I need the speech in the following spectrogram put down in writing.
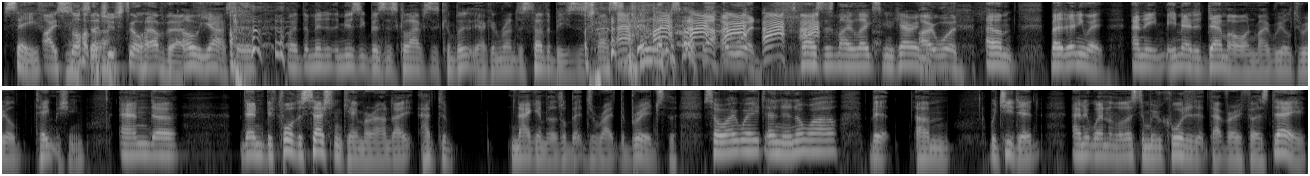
safe. I saw So- that you still have that. Oh yeah, so but the minute the music business collapses completely, I can run to Sotheby's as fast as my legs, I would. as fast as my legs can carry me. I would. Um, but anyway, and he, he made a demo on my reel to reel tape machine. And uh, then before the session came around, I had to nag him a little bit to write the bridge. The, so I wait, and in a while, bit. Um, which he did, and it went on the list, and we recorded it that very first day.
